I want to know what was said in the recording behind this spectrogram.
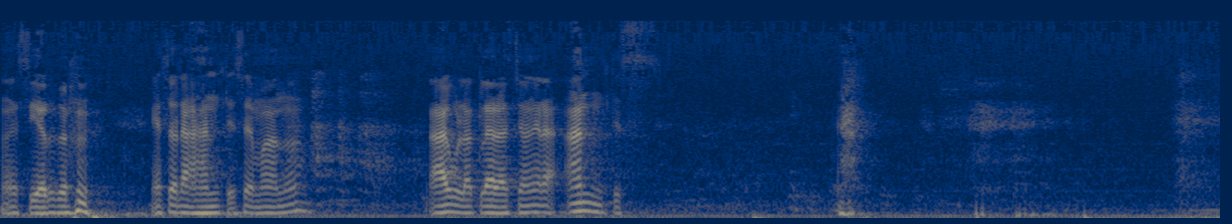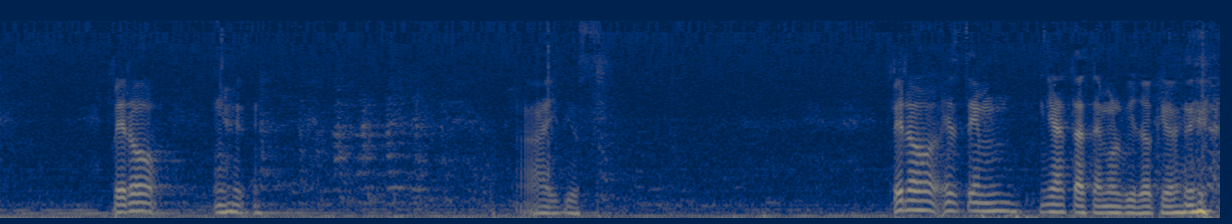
no es cierto. Eso era antes, hermano. Hago la aclaración, era antes. Pero, ay Dios. Pero, este, ya hasta se me olvidó que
